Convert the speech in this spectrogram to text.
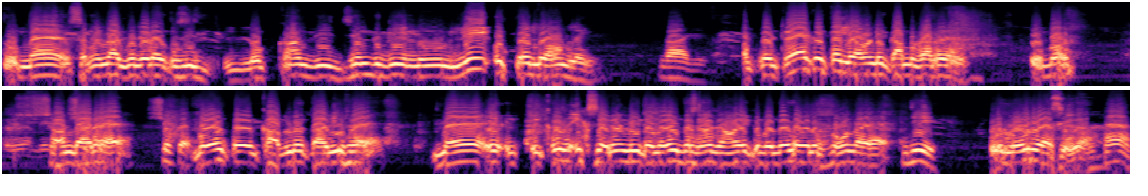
ਤੋ ਮੈਂ ਸਮਝਦਾ ਕਿ ਜਿਹੜਾ ਤੁਸੀਂ ਲੋਕਾਂ ਦੀ ਜ਼ਿੰਦਗੀ ਨੂੰ ਲੀ ਉੱਤੇ ਲਿਆਉਣ ਲਈ ਵਾਹ ਜੀ। ਆਪਣੇ ਟਰੈਕ ਉੱਤੇ ਲਿਆਉਣ ਲਈ ਕੰਮ ਕਰ ਰਹੇ ਹੋ ਇਹ ਬਹੁਤ ਸ਼ਾਨਦਾਰ ਹੈ। ਸ਼ੁਕਰ। ਬਹੁਤ ਕਾਬਲੇ ਤਾਰੀਫ ਹੈ। ਮੈਂ ਇੱਕ ਇੱਕ ਸੈਕਿੰਡ ਲਈ ਤੁਹਾਨੂੰ ਦੱਸਣਾ ਚਾਹਾਂਗਾ ਇੱਕ ਬੰਦੇ ਦਾ ਮੈਨੂੰ ਫੋਨ ਆਇਆ। ਜੀ। ਉਹ ਰੋ ਰਿਹਾ ਸੀਗਾ। ਹਾਂ।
